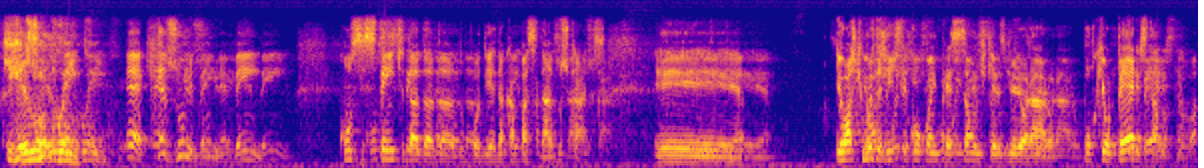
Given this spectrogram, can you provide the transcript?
que resume bem, é, que resume bem, né? Bem consistente da, da, da, do poder da capacidade dos caras. É, eu acho que muita gente ficou com a impressão de que eles melhoraram porque o Pérez estava pior.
